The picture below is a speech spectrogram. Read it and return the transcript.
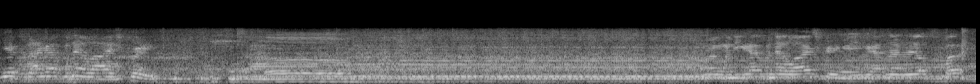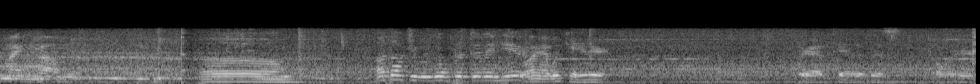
Yeah, 'cause I got vanilla ice cream. um, I when you got vanilla ice cream, you ain't got nothing else but to make a cobbler. um, I thought you were going to put them in here. Oh, yeah, we can't here. Grab ten of this over here.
